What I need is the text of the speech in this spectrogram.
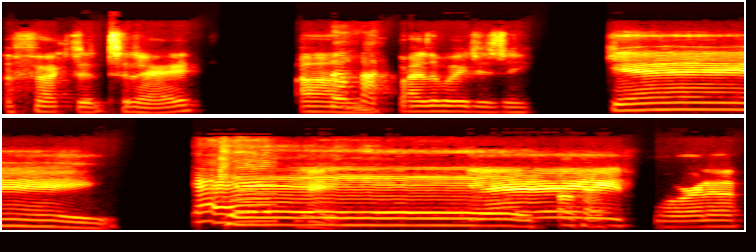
affected today um by the way disney gay Yay. Yay. Yay. Okay. Florida.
